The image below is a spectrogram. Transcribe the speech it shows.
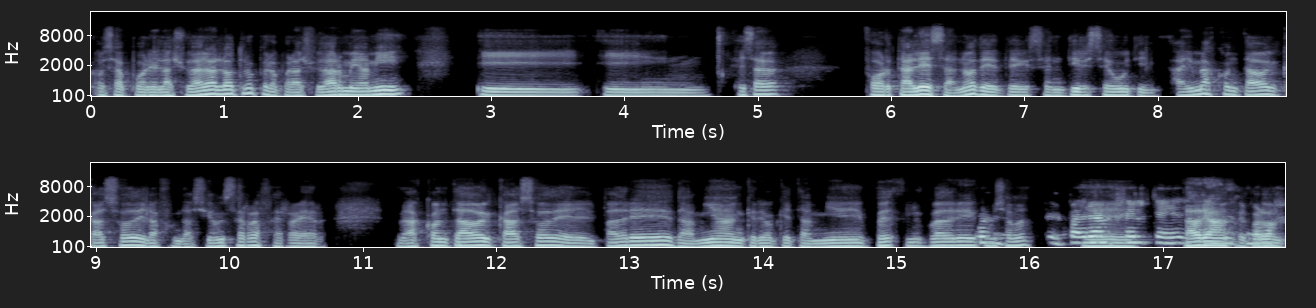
o sea, por el ayudar al otro, pero por ayudarme a mí y, esa fortaleza, ¿no? De, sentirse útil. Ahí me has contado el caso de la Fundación Serra Ferrer. Me has contado el caso del padre Damián, creo que también. ¿El padre, ¿Cómo se llama? El padre Ángel, que. Padre Ángel, perdón.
